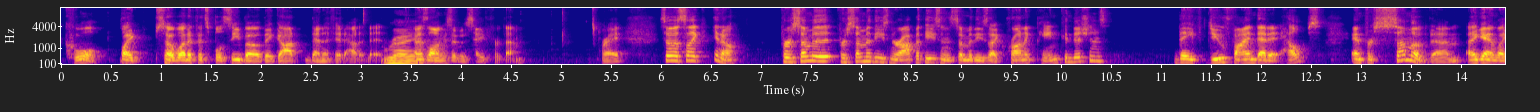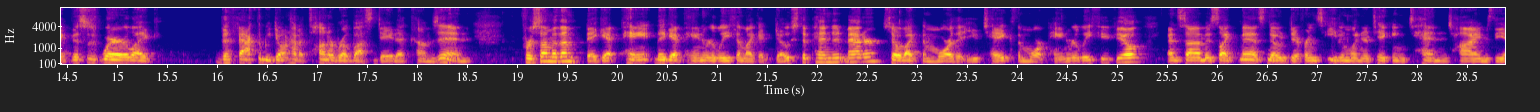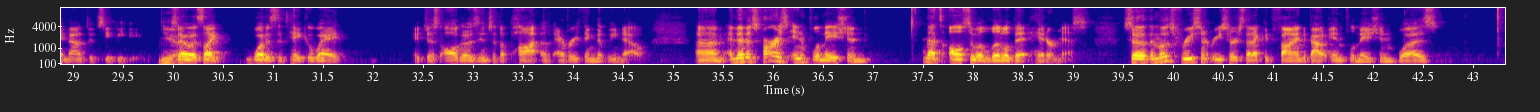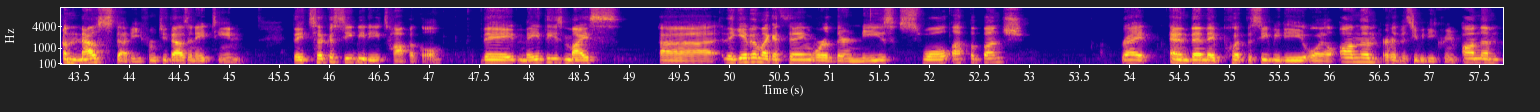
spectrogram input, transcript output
cool. Like, so what if it's placebo? They got benefit out of it, right? As long as it was safe for them, right? So it's like you know, for some of the, for some of these neuropathies and some of these like chronic pain conditions, they do find that it helps, and for some of them, again, like this is where like the fact that we don't have a ton of robust data comes in for some of them they get pain they get pain relief in like a dose dependent manner so like the more that you take the more pain relief you feel. And some is like man it's no difference even when you're taking 10 times the amount of cbd yeah. so it's like what is the takeaway? It just all goes into the pot of everything that we know. Um, and then as far as inflammation that's also a little bit hit or miss. So the most recent research that i could find about inflammation was a mouse study from 2018 they took a cbd topical. They made these mice uh, they gave them like a thing where their knees swole up a bunch, right? And then they put the CBD oil on them or the CBD cream on them.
